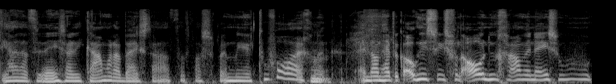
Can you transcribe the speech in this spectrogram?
Ja, dat ineens daar die camera bij staat. Dat was meer toeval eigenlijk. En dan heb ik ook niet zoiets van... oh, nu gaan we ineens... Hoe...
